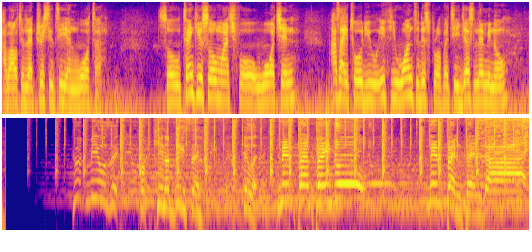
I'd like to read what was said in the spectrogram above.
about electricity and water so thank you so much for watching as i told you if you want this property just let me know Good music from Kino Dice. Kill it. Min pen pen do, min pen pen die.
